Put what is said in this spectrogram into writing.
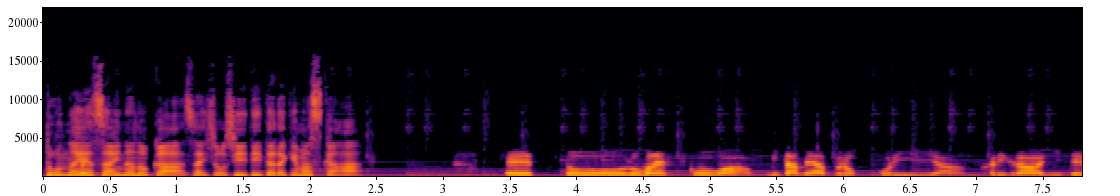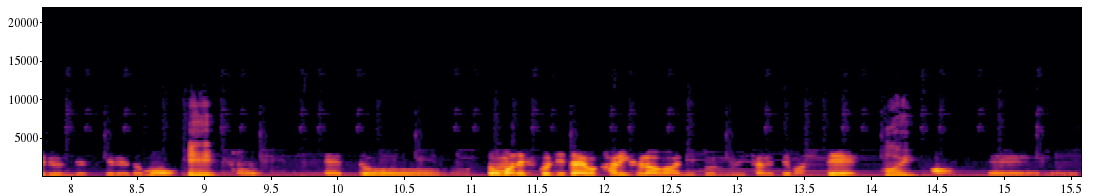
どんな野菜なのか最初教えていただけますか？えー、っとロマネスコは見た目はブロッコリーやカリフラワーに似てるんですけれども、ええ。えー、っとロマネスコ自体はカリフラワーに分類されてまして、はい。え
